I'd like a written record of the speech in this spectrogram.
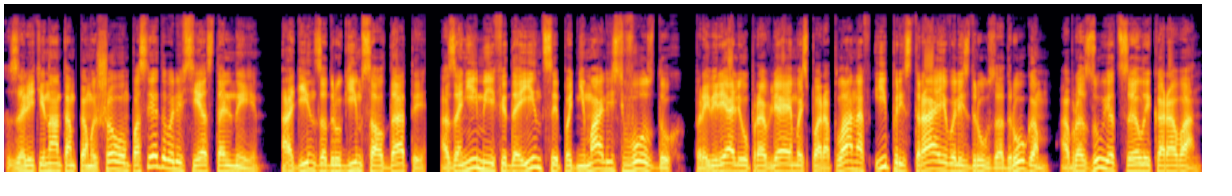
За лейтенантом Камышовым последовали все остальные. Один за другим солдаты, а за ними и федоинцы поднимались в воздух, проверяли управляемость парапланов и пристраивались друг за другом, образуя целый караван.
